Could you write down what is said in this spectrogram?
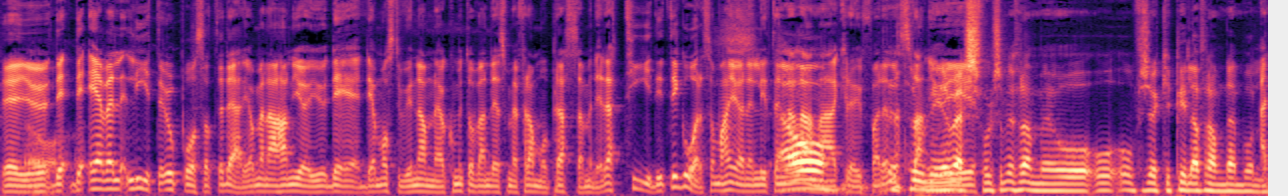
Det är ju, ja. det, det, är väl lite upphåsat det där. Jag menar han gör ju, det, det måste vi nämna. Jag kommer inte ihåg vem det är som är framme och pressar. Men det är rätt tidigt igår som han gör en liten ja, Lallana-kröjfare Jag tror det är Rashford som är framme och, och, och försöker pilla fram den bollen. Ja,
